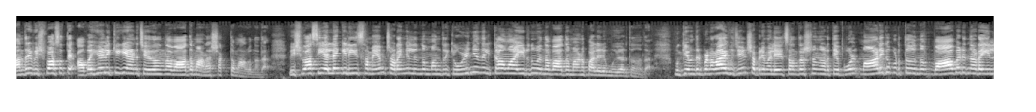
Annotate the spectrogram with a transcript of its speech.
മന്ത്രി വിശ്വാസത്തെ അവഹേളിക്കുകയാണ് ചെയ്തതെന്ന വാദമാണ് ശക്തമാകുന്നത്. വിശ്വാസി അല്ലെങ്കിൽ ഈ സമയം ചടങ്ങിൽ നിന്നും മന്ത്രിക്ക് ഒഴിഞ്ഞു നിൽക്കാമായിരുന്നു എന്ന വാദമാണ് പലരും ഉയർത്തുന്നത്. മുഖ്യമന്ത്രി പിണറായി വിജയൻ ശബരിമലയിൽ സന്ദർശനം നടത്തിയപ്പോൾ മാളികപ്പുറത്ത് നിന്നും വാവരി നടയിൽ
